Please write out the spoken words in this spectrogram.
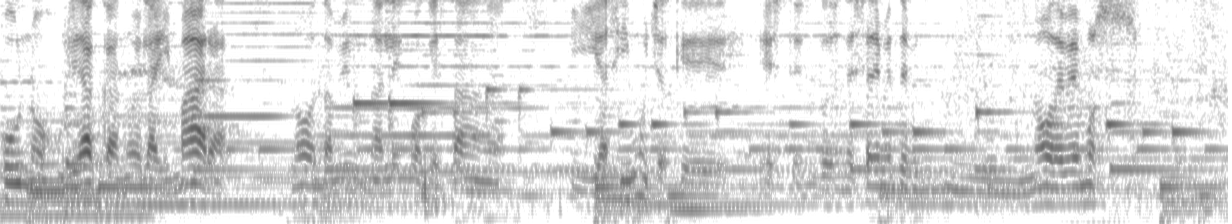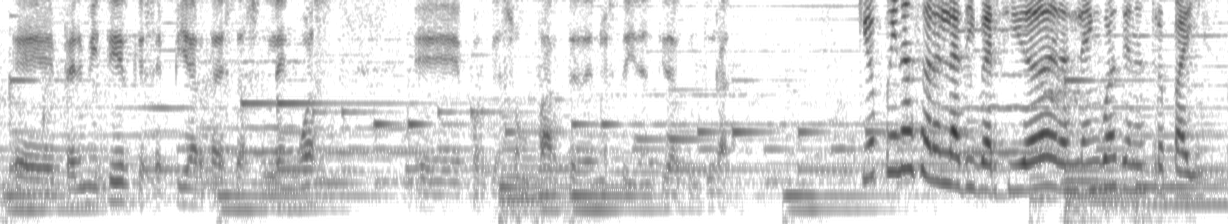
Puno, Juliaca, ¿no? el Aymara, ¿no? también una lengua que está, y así muchas que, este, entonces necesariamente mm, no debemos eh, permitir que se pierda estas lenguas eh, porque son parte de nuestra identidad cultural. ¿Qué opinas sobre la diversidad de las lenguas de nuestro país?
